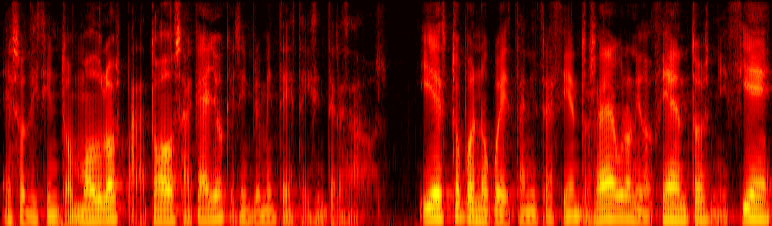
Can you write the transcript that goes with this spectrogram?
esos distintos módulos para todos aquellos que simplemente estéis interesados. Y esto pues no cuesta ni 300 euros, ni 200, ni 100.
